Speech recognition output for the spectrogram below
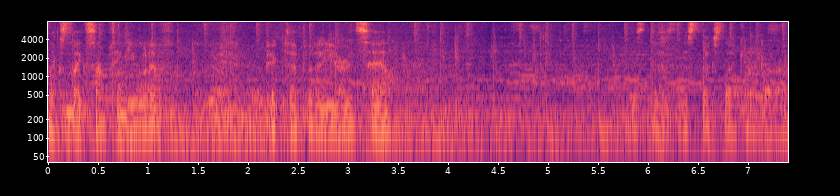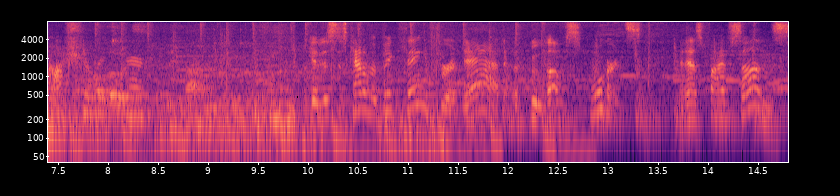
Looks like something you would have picked up at a yard sale. This does. This looks like our garage. Okay, this is kind of a big thing for a dad who loves sports and has five sons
